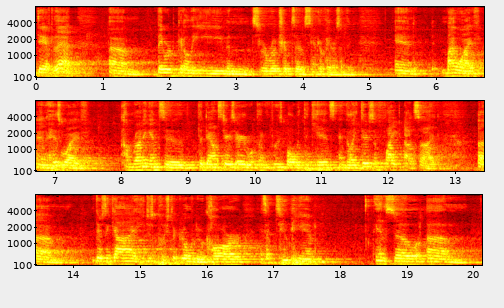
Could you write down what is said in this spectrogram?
day after that, um, they were gonna leave and sort of road trip to Saint-Tropez or something. And my wife and his wife come running into the downstairs area, we're playing foosball with the kids, and they're like, there's a fight outside. Um, there's a guy, he just pushed a girl into a car, it's like 2 p.m. And so, um,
